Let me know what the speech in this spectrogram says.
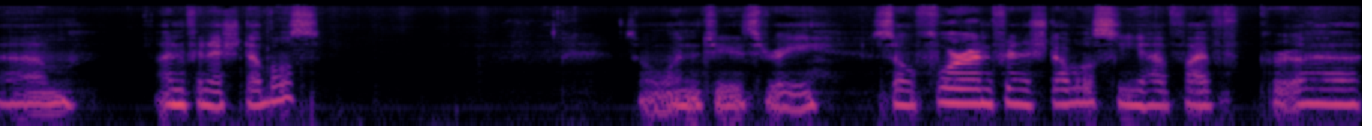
um, unfinished doubles. So one, two, three. So four unfinished doubles. So you have five, uh,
